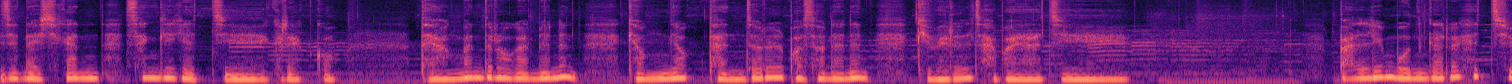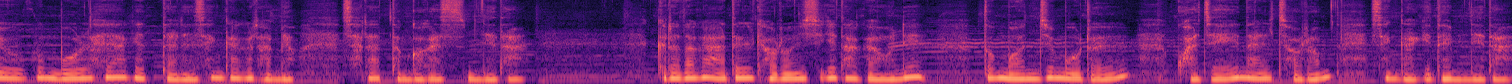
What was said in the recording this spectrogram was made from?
이제 내 시간 생기겠지 그랬고 대학만 들어가면은 경력 단절을 벗어나는 기회를 잡아야지. 빨리 뭔가를 해치우고 뭘 해야겠다는 생각을 하며 살았던 것 같습니다. 그러다가 아들 결혼식이 다가오니 또 뭔지 모를 과제의 날처럼 생각이 됩니다.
